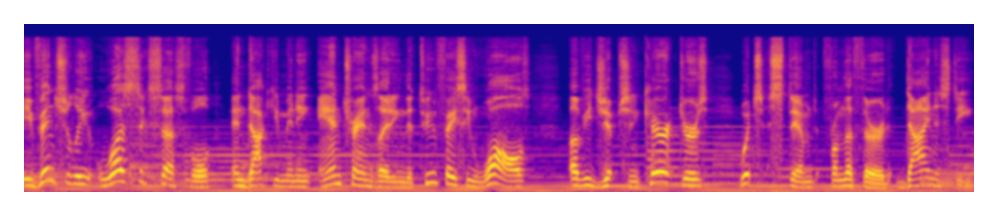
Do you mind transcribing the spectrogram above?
eventually was successful in documenting and translating the two facing walls of Egyptian characters which stemmed from the Third Dynasty.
